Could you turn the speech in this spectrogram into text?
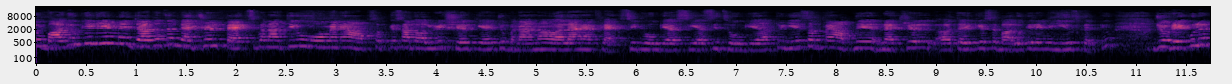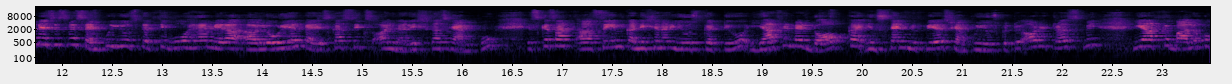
तो बालों के लिए मैं ज़्यादातर नेचुरल पैक्स बनाती हूँ, वो मैंने आप सबके साथ ऑलरेडी शेयर किया है, जो बनाना वाला है फ्लैक्सीड हो गया सियासिड हो गया तो ये सब मैं अपने नेचुरल तरीके से बालों के लिए मैं यूज़ करती हूँ। जो रेगुलर बेसिस में शैम्पू यूज़ करती हूँ, वो है मेरा लोरियल पेरिस का सिक्स और नरिश का शैम्पू इसके साथ सेम कंडीशनर यूज़ करती हूँ, या फिर मैं डॉग का इंस्टेंट रिपेयर शैम्पू यूज़ करती हूँ। और ट्रस्ट में ये आपके बालों को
